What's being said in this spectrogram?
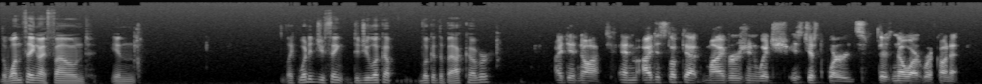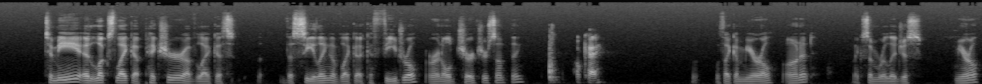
the one thing I found in like what did you think? Did you look up look at the back cover? I did not, and I just looked at my version, which is just words. There's no artwork on it. To me, it looks like a picture of like a the ceiling of like a cathedral or an old church or something Okay. with like a mural on it, like some religious mural.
